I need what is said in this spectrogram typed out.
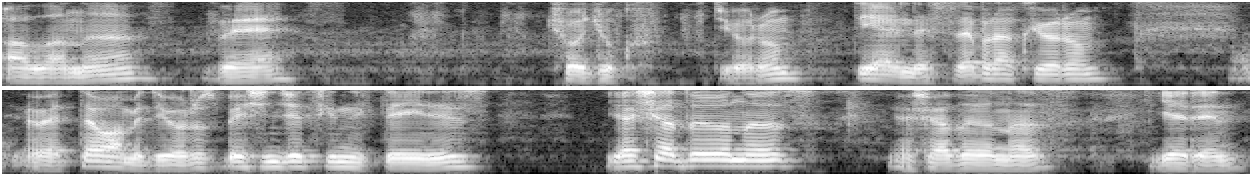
alanı ve çocuk diyorum. Diğerini de size bırakıyorum. Evet devam ediyoruz. Beşinci etkinlikteyiz. Yaşadığınız yaşadığınız yerin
